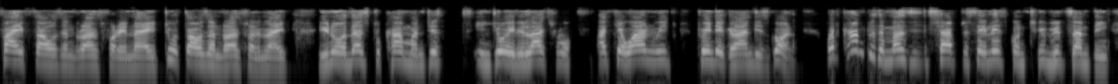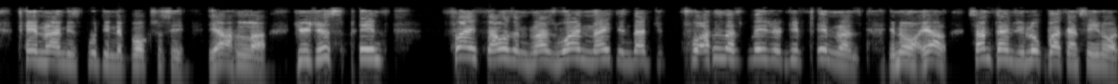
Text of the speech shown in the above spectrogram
5,000 rands for a night, 2,000 rands for a night. You know, that's to come and just enjoy, relax for after one week, 20 grand is gone. But come to the masjid shop to say, let's contribute something. 10 rand is put in the box to say, Ya Allah, you just spent 5,000 rands one night in that, for Allah's pleasure, give 10 rands. You know, yeah, sometimes you look back and say, you know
